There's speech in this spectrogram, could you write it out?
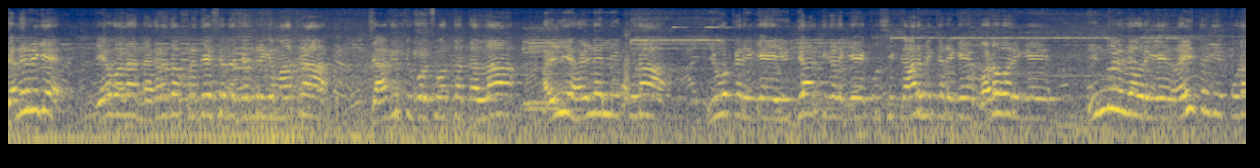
ಜನರಿಗೆ, ಕೇವಲ ನಗರದ ಪ್ರದೇಶದ ಜನರಿಗೆ ಮಾತ್ರ ಜಾಗೃತಿಗೊಳಿಸುವಂಥದ್ದಲ್ಲ, ಹಳ್ಳಿ ಹಳ್ಳಿಯಲ್ಲಿ ಕೂಡ ಯುವಕರಿಗೆ, ವಿದ್ಯಾರ್ಥಿಗಳಿಗೆ, ಕೃಷಿ ಕಾರ್ಮಿಕರಿಗೆ, ಬಡವರಿಗೆ, ಹಿಂದುಳಿದವರಿಗೆ, ರೈತರಿಗೆ ಕೂಡ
